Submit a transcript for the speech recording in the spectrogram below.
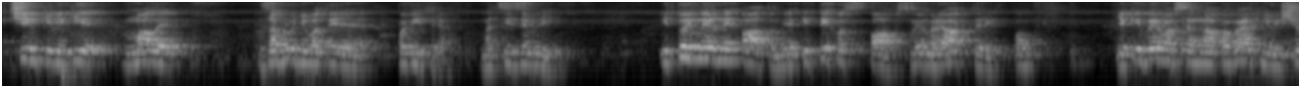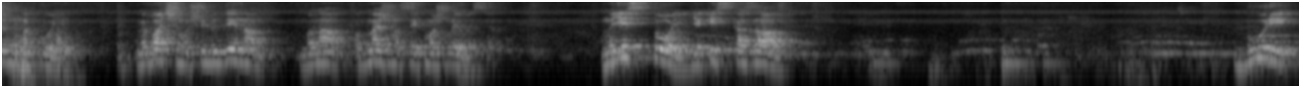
вчинків, які мали забруднювати повітря на цій землі. І той мирний атом, який тихо спав в своєму реакторі, який вирвався на поверхню і що не накоїв. Ми бачимо, що людина вона обмежена в своїх можливостях. Але є той, який сказав, бурі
